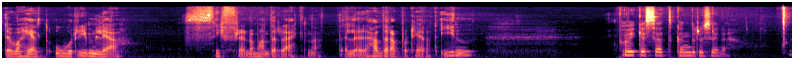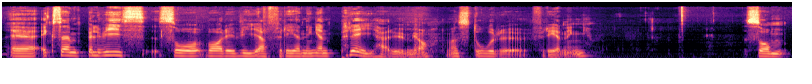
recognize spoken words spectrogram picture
det var helt orimliga siffror de hade räknat eller hade rapporterat in. På vilket sätt kunde du se det? Eh, exempelvis så var det via föreningen Prej här i Umeå. Det var en stor eh, förening. Som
